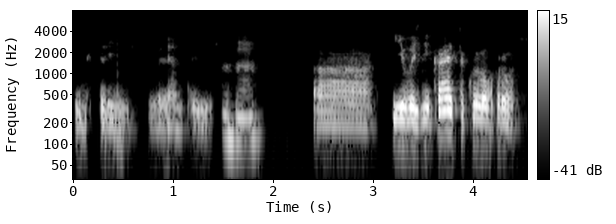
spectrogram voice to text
C. Их три варианта есть. Uh-huh. А, и возникает такой вопрос.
